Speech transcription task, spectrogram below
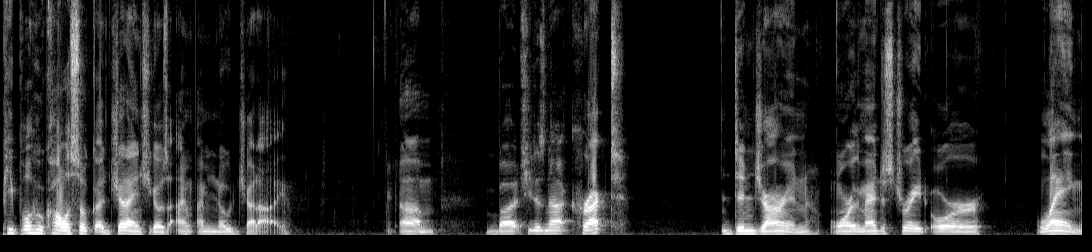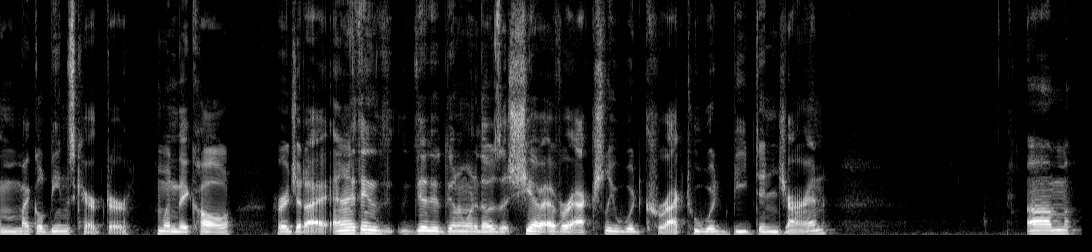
people who call Ahsoka a Jedi, and she goes, "I'm I'm no Jedi." Um, but she does not correct Din Djarin or the Magistrate or Lang, Michael Biehn's character, when they call her a Jedi. And I think the, the only one of those that she ever actually would correct would be Din Djarin. Um,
